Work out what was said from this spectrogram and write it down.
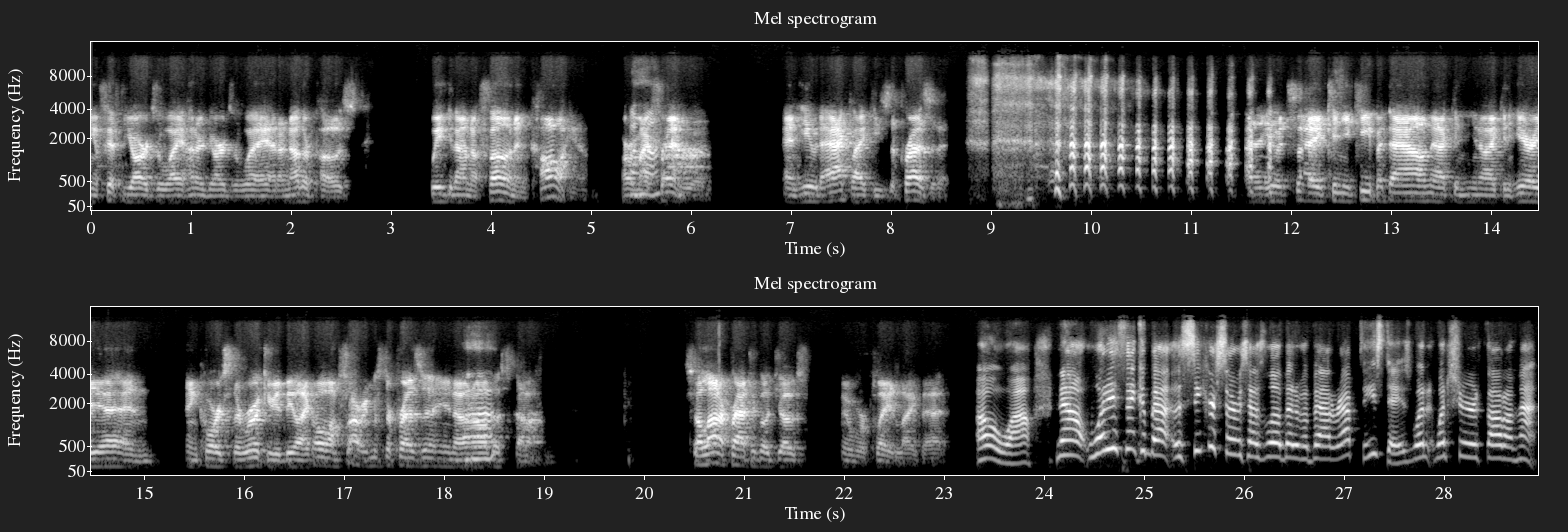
you know 50 yards away 100 yards away at another post we'd get on the phone and call him or my Uh-huh. friend would and he would act like he's the president and he would say, "Can you keep it down? I can, you know, I can hear you." And, and of course, the rookie would be like, "Oh, I'm sorry, Mr. President," you know, and all Uh-huh. this stuff. So a lot of practical jokes you know, were played like that. Oh wow. Now, what do you think about the Secret Service? Has a little bit of a bad rap these days. What What's your thought on that?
